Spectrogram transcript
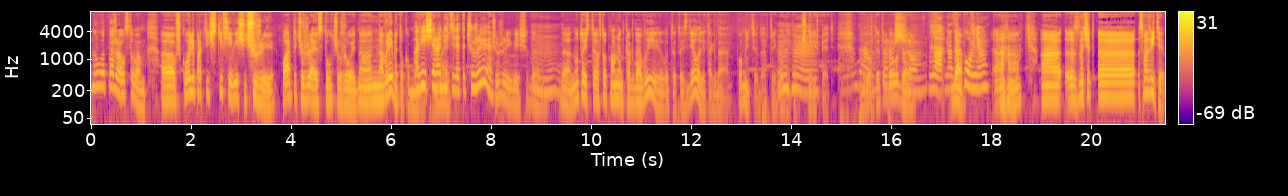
Ну вот, пожалуйста, вам. Э, В школе практически все вещи чужие. Парта чужая, стул чужой. На, на время только можно, А вещи понимаете? родителей это чужие? Чужие вещи, да. Мгм. да. Ну, то есть э, в тот момент, когда вы вот это сделали тогда, помните, да, в три года, там, Мгм. 4-5. Ну да, вот, это хорошо. было, да. Ладно, Да. запомним. Ага. А, э, значит, смотрите,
